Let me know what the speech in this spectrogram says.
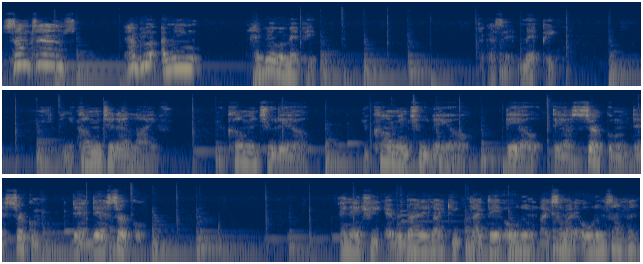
sometimes have you? I mean, have you ever met people? Like I said, met people, you come into their life, you come into their, you come into their, their, their circle, their circle, their their circle, and they treat everybody like you, like they owe them, like somebody owe them something.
